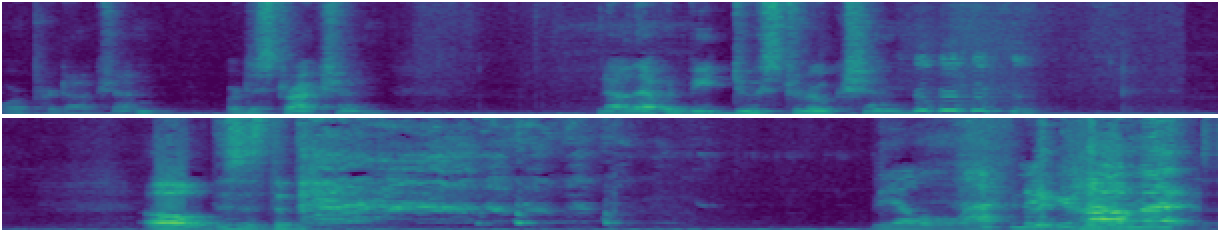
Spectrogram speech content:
or production or destruction." No, that would be destruction. oh, this is the. All laughing at the your comment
